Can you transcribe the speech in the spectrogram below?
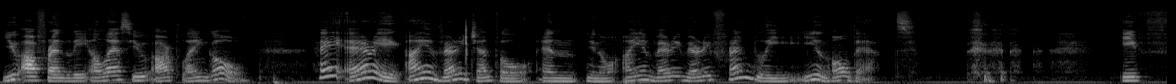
"You are friendly unless you are playing Go." Hey Eric, I am very gentle and you know I am very very friendly. You know that. if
